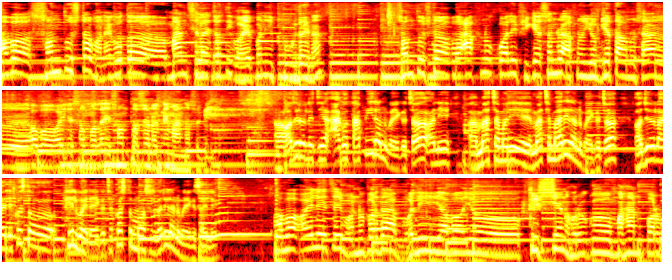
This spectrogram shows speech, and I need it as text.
अब सन्तुष्ट भनेको त मान्छेलाई जति भए पनि पुग्दैन। सन्तुष्ट अब आफ्नो क्वालिफिकेसन र आफ्नो योग्यता अनुसार अब अहिलेसम्मलाई सन्तोषजनक नै मान्न सकिन्छ। हजुरहरूले चाहिँ आगो तापिरहनु भएको छ अनि माछा मारि माछा मारिरहनु भएको छ। हजुरहरूलाई अहिले कस्तो फिल भइरहेको छ? कस्तो महसुस गरिरहनु भएको छ अहिले? अब अहिले चाहिँ भन्नुपर्दा भोलि अब यो क्रिस्चियनहरूको महान पर्व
